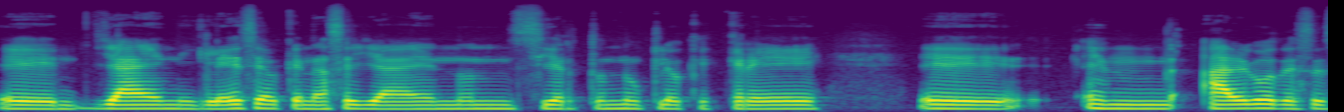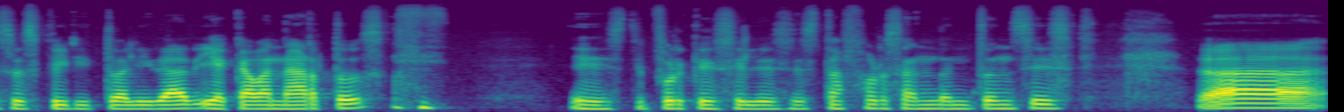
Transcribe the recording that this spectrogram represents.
eh, ya en iglesia o que nace ya en un cierto núcleo que cree eh, en algo desde su espiritualidad y acaban hartos este, porque se les está forzando. Entonces, ah,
